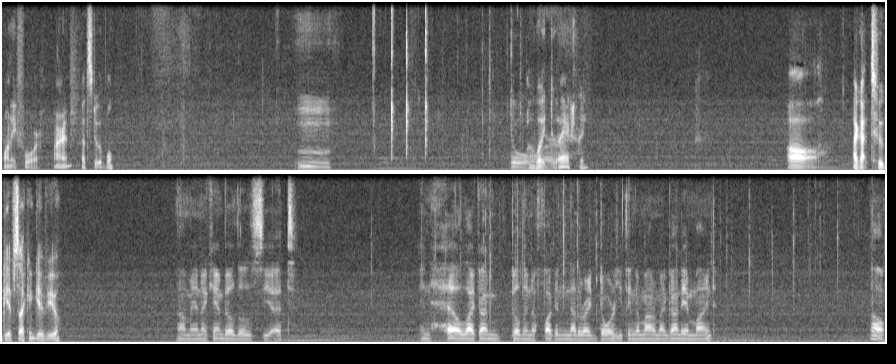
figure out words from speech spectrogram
24. All right, that's doable. Hmm. Door. Oh, wait, do I actually? Oh, I got two gifts I can give you. Oh man, I can't build those yet. In hell, like I'm building a fucking netherite door. You think I'm out of my goddamn mind? Oh,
